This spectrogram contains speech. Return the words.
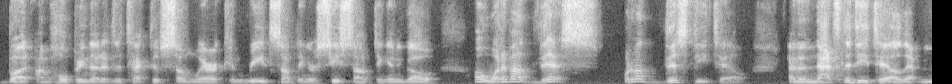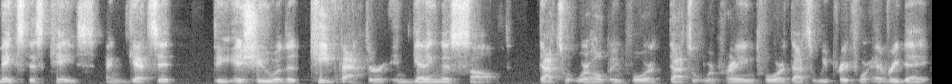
but I'm hoping that a detective somewhere can read something or see something and go, oh, what about this? What about this detail? And then that's the detail that makes this case and gets it the issue or the key factor in getting this solved. That's what we're hoping for. That's what we're praying for. That's what we pray for every day.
